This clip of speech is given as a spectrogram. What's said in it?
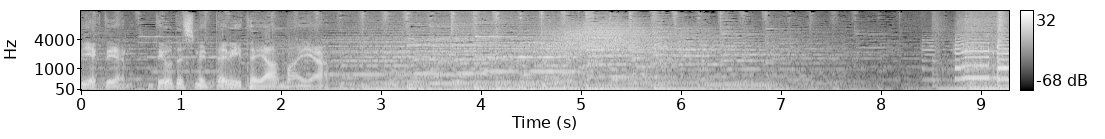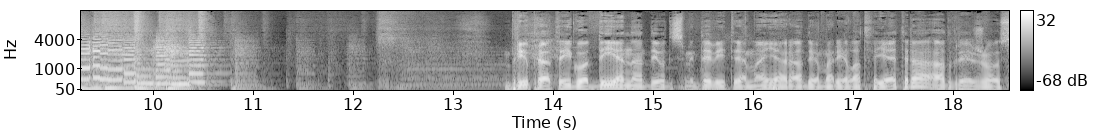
piekdien, 29. maijā. Brīvprātīgo dienu 29. maijā Radio Marija Latvijā ēterā atgriežos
